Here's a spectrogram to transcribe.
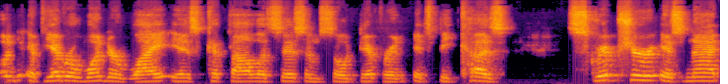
wonder, if you ever wonder why is Catholicism so different, it's because Scripture is not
